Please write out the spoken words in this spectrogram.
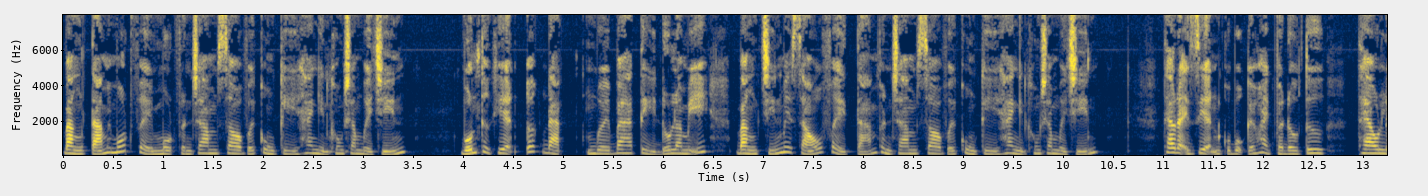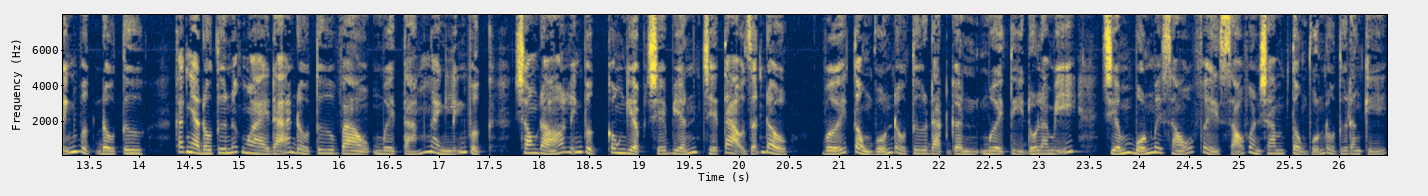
bằng 81,1% so với cùng kỳ 2019. Vốn thực hiện ước đạt 13 tỷ đô la Mỹ, bằng 96,8% so với cùng kỳ 2019. Theo đại diện của Bộ Kế hoạch và Đầu tư, theo lĩnh vực đầu tư, các nhà đầu tư nước ngoài đã đầu tư vào 18 ngành lĩnh vực, trong đó lĩnh vực công nghiệp chế biến, chế tạo dẫn đầu với tổng vốn đầu tư đạt gần 10 tỷ đô la Mỹ, chiếm 46,6% tổng vốn đầu tư đăng ký.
